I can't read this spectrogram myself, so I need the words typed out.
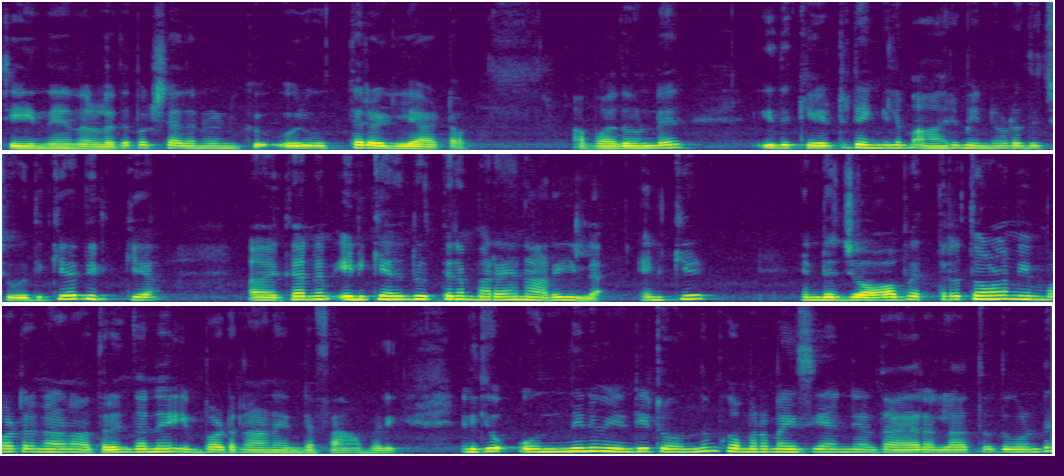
ചെയ്യുന്നതെന്നുള്ളത്? പക്ഷേ അതിന് എനിക്ക് ഒരു ഉത്തരവില്ല കേട്ടോ. അപ്പോൾ അതുകൊണ്ട് ഇത് കേട്ടിട്ടെങ്കിലും ആരും എന്നോടത് ചോദിക്കാതിരിക്കുക. കാരണം എനിക്കതിന്റെ ഉത്തരം പറയാൻ അറിയില്ല. എനിക്ക് എന്റെ ജോബ് എത്രത്തോളം ഇമ്പോർട്ടന്റ് ആണോ അത്രയും തന്നെ ഇമ്പോർട്ടന്റ് ആണ് എന്റെ ഫാമിലി എനിക്ക് ഒന്നിനു വേണ്ടിയിട്ട് ഒന്നും കോംപ്രമൈസ് ചെയ്യാൻ ഞാൻ തയ്യാറല്ലാത്തത് കൊണ്ട്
